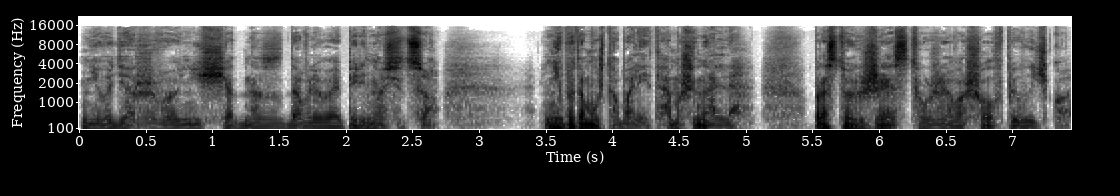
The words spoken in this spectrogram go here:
Не выдерживаю, нещадно сдавливая переносицу. Не потому, что болит, а машинально. Простой жест уже вошел в привычку.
